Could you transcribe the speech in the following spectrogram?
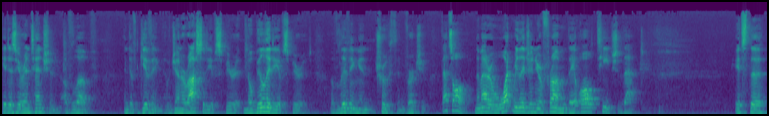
It is your intention of love and of giving, of generosity of spirit, nobility of spirit, of living in truth and virtue. That's all. No matter what religion you're from, they all teach that. It's the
